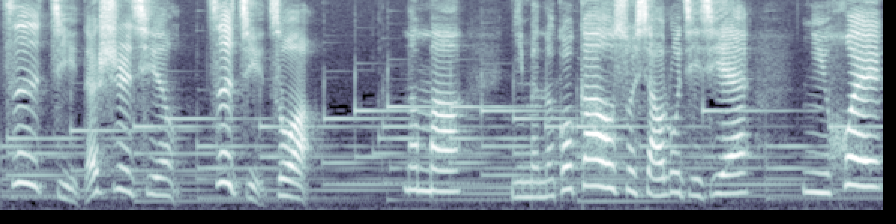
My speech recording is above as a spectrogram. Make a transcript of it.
自己的事情自己做。那么，你们能够告诉小鹿姐姐，你会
